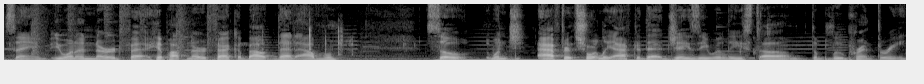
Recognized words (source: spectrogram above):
same you want a nerd fact hip-hop nerd fact about that album so when after shortly after that jay-z released um, the blueprint 3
